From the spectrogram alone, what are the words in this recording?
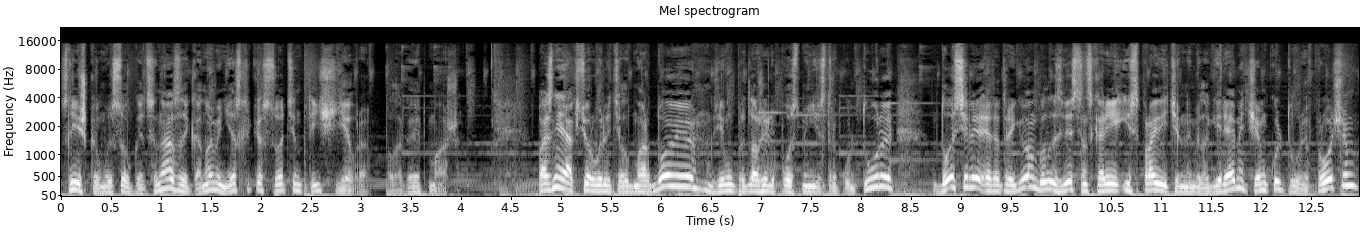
Слишком высокая цена за экономию несколько сотен тысяч евро, полагает Маша. Позднее актер вылетел в Мордовию, где ему предложили пост министра культуры. Доселе этот регион был известен скорее исправительными лагерями, чем культурой. Впрочем,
